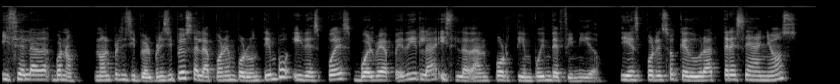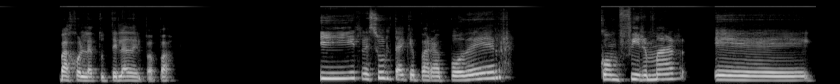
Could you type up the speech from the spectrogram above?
Y se la, bueno, no al principio, al principio se la ponen por un tiempo y después vuelve a pedirla y se la dan por tiempo indefinido. Y es por eso que dura 13 años bajo la tutela del papá. Y resulta que para poder confirmar eh,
